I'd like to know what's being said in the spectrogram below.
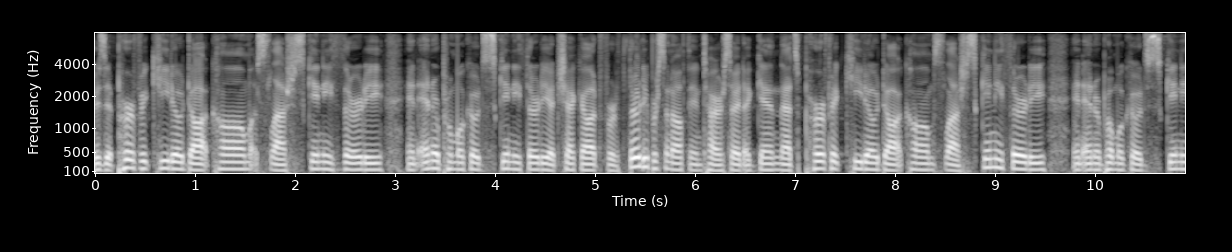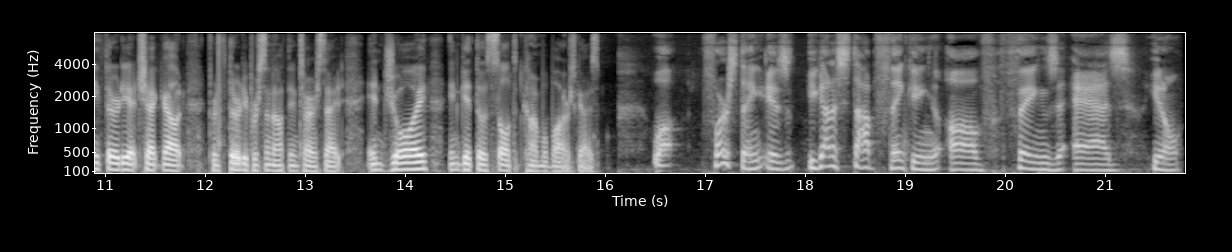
visit perfectketo.com slash skinny30 and enter promo code skinny30 at checkout for 30% off the entire site. Again, that's perfectketo.com slash skinny30 and enter promo code skinny30 at checkout for 30% off the entire site. Enjoy and get those salted caramel bars, guys. First thing is you got to stop thinking of things as, you know,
